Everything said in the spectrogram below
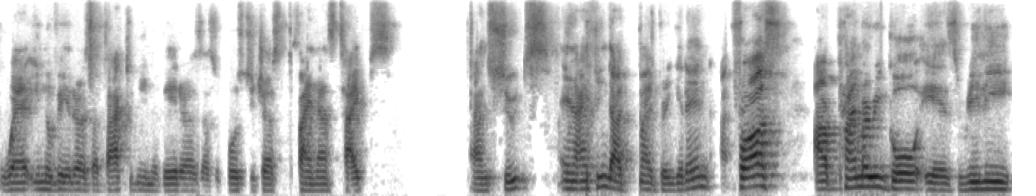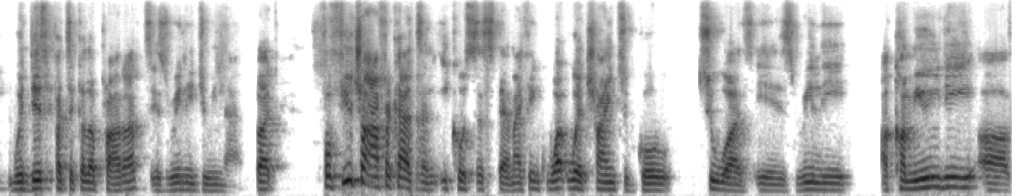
where innovators are back to be innovators as opposed to just finance types and suits. And I think that might bring it in. For us, our primary goal is really with this particular product is really doing that. But for Future Africa as an ecosystem, I think what we're trying to go towards is really a community of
